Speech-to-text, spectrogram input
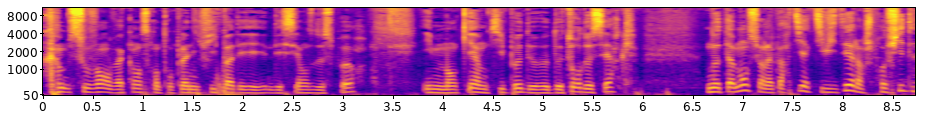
comme souvent en vacances quand on planifie pas des, séances de sport, il me manquait un petit peu de, de tour de cercle, notamment sur la partie activité. Alors je profite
